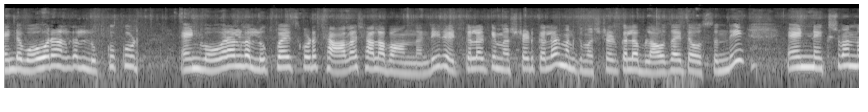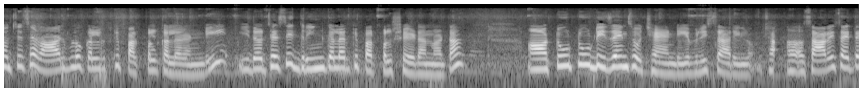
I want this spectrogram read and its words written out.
అండ్ ఓవరాల్గా లుక్ కూడా అండ్ ఓవరాల్గా లుక్ వైజ్ కూడా చాలా చాలా బాగుందండి. రెడ్ కలర్కి మస్టర్డ్ కలర్ మనకి మస్టర్డ్ కలర్ బ్లౌజ్ అయితే వస్తుంది. అండ్ నెక్స్ట్ వన్ వచ్చేసి రాయల్ బ్లూ కలర్కి పర్పుల్ కలర్ అండి. ఇది వచ్చేసి గ్రీన్ కలర్కి పర్పుల్ షేడ్ అనమాట టూ టూ డిజైన్స్ వచ్చాయండి ఎవ్రీ శారీలో శారీస్ అయితే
